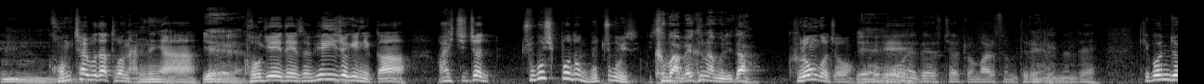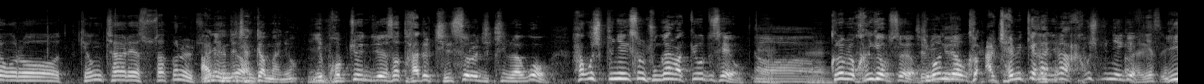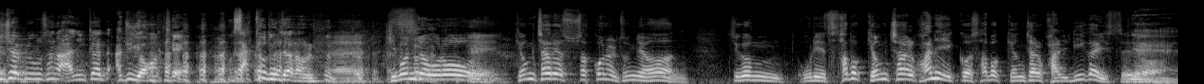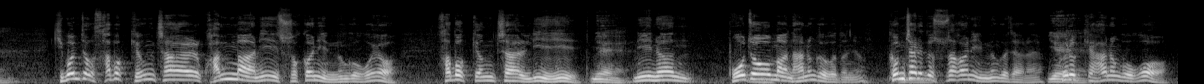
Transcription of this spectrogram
검찰보다 더 낫느냐. 음. 예. 거기에 대해서 회의적이니까 아 진짜 주고 싶어도 못 주고 있, 그 밥에 그 나물이다. 그런 거죠. 예. 그 예. 부분에 대해서 제가 좀 말씀드릴 예. 게 있는데 기본적으로 경찰의 수사권을 주면요. 아니 근데 잠깐만요. 이 법조인들에서 다들 질서를 지키느라고 하고 싶은 얘기 있으면 중간에 막 끼워드세요. 아, 그러면 관계 없어요. 기본적- 그, 아, 재밌게가 아니라 하고 싶은 얘기. 알겠습니다. 이자 변호사는 아니까 아주 영악해. 싹 껴들잖아 얼른. 기본적으로 예. 경찰의 수사권을 두면 지금 우리 사법 경찰관이 있고 사법 경찰 관리가 있어요. 예. 기본적으로 사법 경찰관만이 수사권이 있는 거고요. 사법경찰리, 예. 리는 보조만 하는 거거든요. 검찰에도 수사관이 있는 거잖아요. 예. 그렇게 하는 거고,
